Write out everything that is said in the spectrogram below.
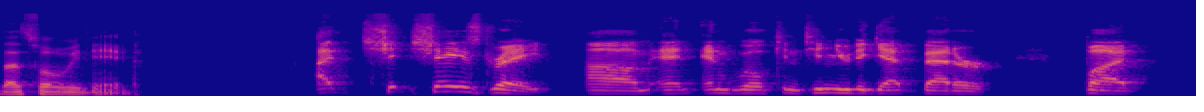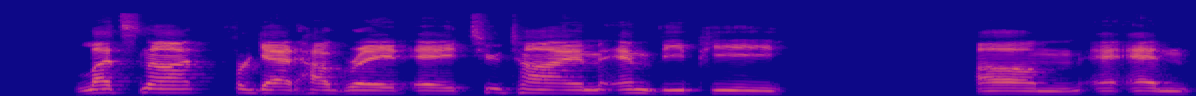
that's what we need. I, Shai is great, um, and and will continue to get better. But let's not forget how great a two-time MVP, um, and, and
